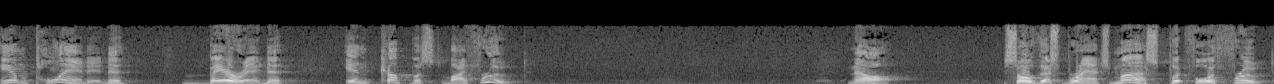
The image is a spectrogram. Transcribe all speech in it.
implanted buried, encompassed by fruit. Now, so this branch must put forth fruit.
